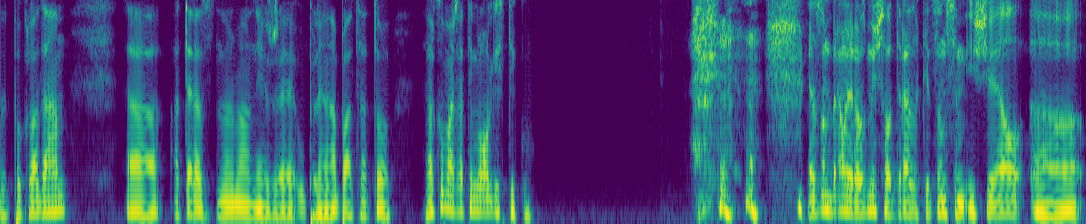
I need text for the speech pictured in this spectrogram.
predpokladám. A, a teraz normálne, že úplne napláca to. Ako máš za tým logistiku? ja som práve rozmýšľal teraz, keď som sem išiel, uh,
